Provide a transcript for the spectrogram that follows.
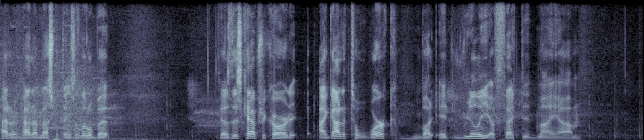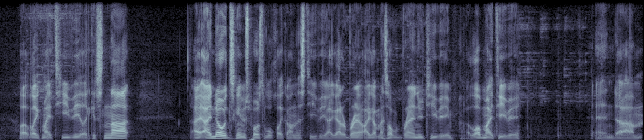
Had to, had to mess with things a little bit. Because this capture card, I got it to work, but it really affected my, um, like my TV. Like it's not. I, I know what this game is supposed to look like on this TV. I got a brand. I got myself a brand new TV. I love my TV, and um,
